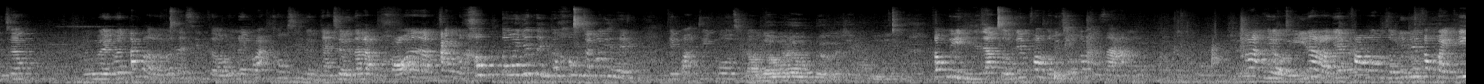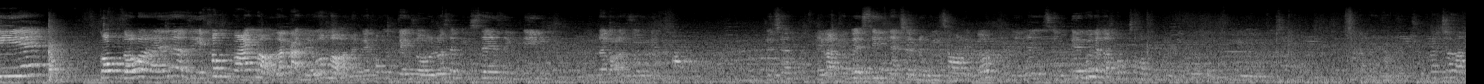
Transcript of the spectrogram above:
Được chưa? Về nguyên tắc là vẫn phải xin dấu nếu các bạn không xin được nhà trường ta làm khó là làm căng mà không tôi nhất định tôi không cho có như thế. Thì các bạn đi cô sẽ đóng dấu ở đâu được ở trên phong bì phong bì thì dán dấu niêm phong ở chỗ các bạn dán các bạn hiểu ý nào là niêm phong không? Giống như niêm phong bài thi ấy. Cộng dấu vào đấy là gì? Không có ai mở ra cả. Nếu mà mở là cái không, cái dấu nó sẽ bị xê dịch đi. Người ta gọi là dấu niêm phong được chưa? Thế bạn cứ về xin nhà trường đồng ý cho thì tốt. Thì nếu nhà trường kiên quyết là ta không cho thì đi cô thì Vậy cho bạn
